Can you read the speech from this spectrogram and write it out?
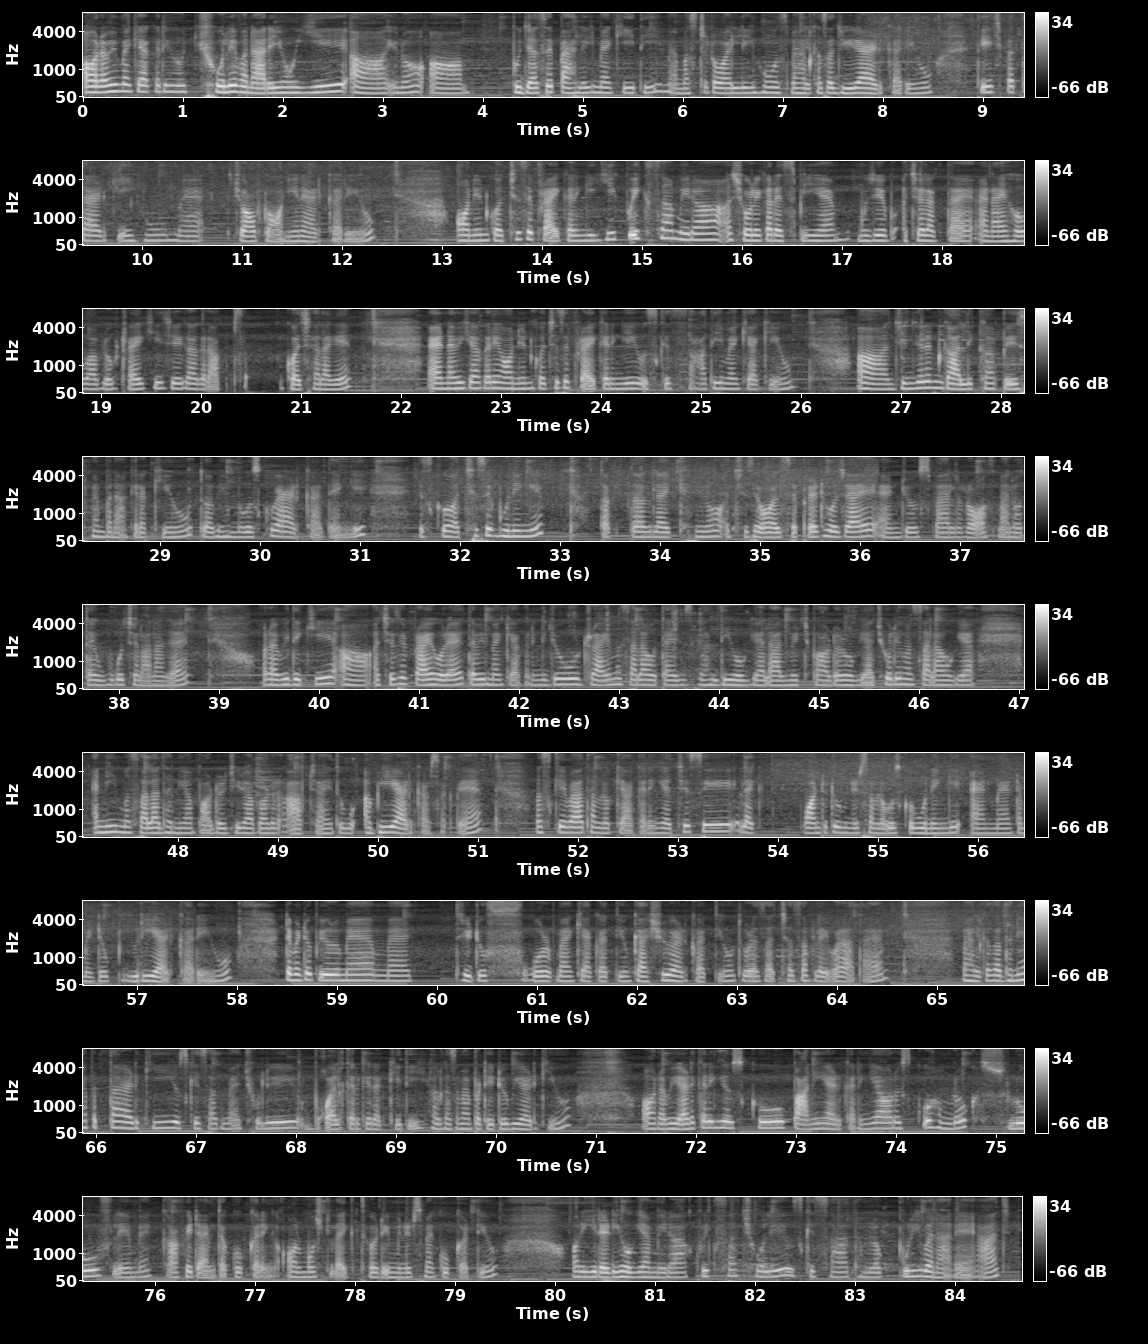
और अभी मैं क्या कर रही हूँ, छोले बना रही हूँ। ये यू नो पूजा से पहले ही मैं की थी। मैं मस्टर्ड ऑयल ली हूँ, उसमें हल्का सा जीरा ऐड कर रही हूँ। तेज पत्ता ऐड की हूँ, मैं चॉप्ड ऑनियन ऐड कर रही हूँ। ऑनियन को अच्छे से फ्राई करेंगे। ये क्विक सा मेरा छोले का रेसिपी है। मुझे अच्छा लगता है एंड आई होप आप लोग ट्राई कीजिएगा अगर आपको अच्छा लगे। एंड अभी क्या करें ऑनियन को अच्छे से फ्राई करेंगे। उसके साथ ही मैं क्या की हूँ जिंजर एंड गार्लिक का पेस्ट मैं बना के रखी हूँ। तो अभी हम लोग उसको ऐड कर देंगे। इसको अच्छे से भुनेंगे, तब तक लाइक यू नो अच्छे से ऑयल सेपरेट हो जाए। एंड जो स्मेल रॉ स्मेल होता है, वो चला ना जाए। और अभी देखिए अच्छे से फ्राई हो रहा है, तभी मैं क्या करूँगी? जो ड्राई मसाला होता है, जैसे हल्दी हो गया, लाल मिर्च पाउडर हो गया, छोले मसाला हो गया एनी मसाला, धनिया पाउडर जीरा पाउडर आप चाहें तो वो अभी ऐड कर सकते हैं। उसके बाद हम लोग क्या करेंगे? अच्छे से like one to two minutes हम लोग उसको भुनेंगे एंड मैं टमाटो प्यूरी ऐड कर रही हूँ। टमाटो प्यूरी में मैं थ्री टू फोर मैं क्या करती हूँ? कैश्यू ऐड करती हूँ, थोड़ा सा अच्छा सा फ्लेवर आता है। मैं हल्का सा धनिया पत्ता ऐड की, उसके साथ मैं छोले बॉयल करके रखी थी। हल्का सा मैं पटेटो भी ऐड की हूँ। और अभी ऐड करेंगे उसको, पानी ऐड करेंगे और उसको हम लोग स्लो फ्लेम में काफ़ी टाइम तक कुक करेंगे। ऑलमोस्ट लाइक थर्टी मिनट्स मैं कुक करती हूँ। और ये रेडी हो गया मेरा क्विक सा छोले। उसके साथ हम लोग पूरी बना रहे हैं आज।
